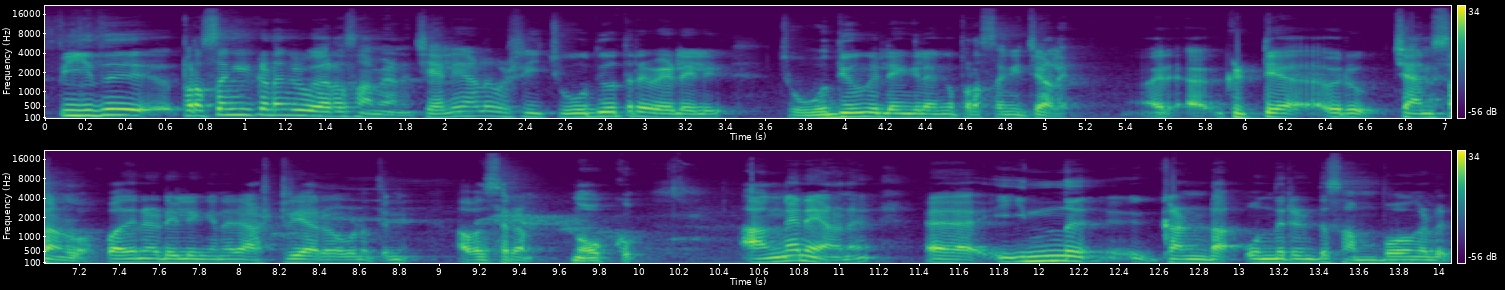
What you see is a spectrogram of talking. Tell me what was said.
അപ്പം ഇത് പ്രസംഗിക്കണമെങ്കിൽ വേറെ സമയമാണ്. ചില ആൾ പക്ഷേ ഈ ചോദ്യോത്തര വേളയിൽ ചോദ്യമൊന്നുമില്ലെങ്കിൽ അങ്ങ് പ്രസംഗിച്ചാളെ കിട്ടിയ ഒരു ചാൻസ് ആണല്ലോ. അപ്പോൾ അതിനിടയിൽ ഇങ്ങനെ രാഷ്ട്രീയ ആരോപണത്തിന് അവസരം നോക്കും. അങ്ങനെയാണ് ഇന്ന് കണ്ട ഒന്ന് രണ്ട് സംഭവങ്ങൾ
